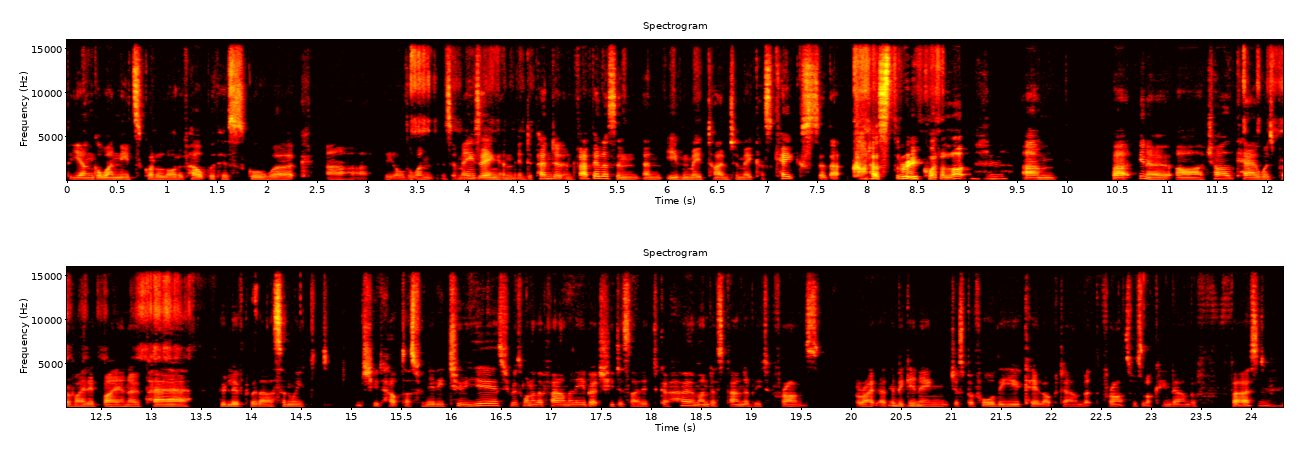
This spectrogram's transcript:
the younger one needs quite a lot of help with his schoolwork. Uh, the older one is amazing and independent and fabulous, and, and even made time to make us cakes. So that got us through quite a lot. Mm-hmm. Um, but you know, our childcare was provided by an au pair who lived with us, and we she'd helped us for nearly two years. She was one of the family, but she decided to go home, understandably, to France right at the mm-hmm. beginning, just before the UK lockdown. But France was locking down 1st mm-hmm.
